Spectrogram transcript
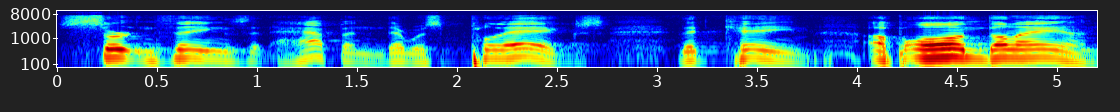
certain things that happened. There was plagues that came upon the land.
